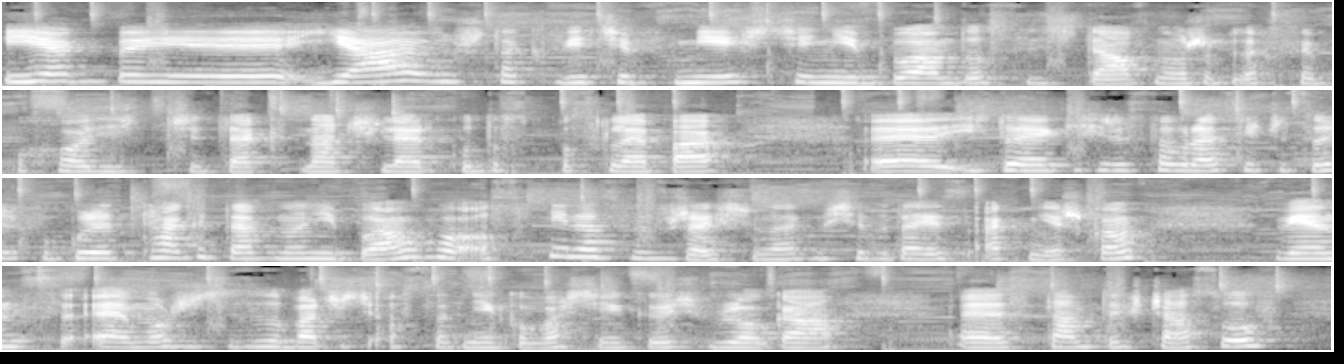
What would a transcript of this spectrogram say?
I jakby ja już tak wiecie w mieście nie byłam dosyć dawno, żeby tak sobie pochodzić, czy tak na chillerku do, po sklepach, e, iść do jakiejś restauracji czy coś, w ogóle tak dawno nie byłam, chyba ostatni raz we wrześniu, tak mi się wydaje z Agnieszką, więc e, możecie zobaczyć ostatniego właśnie jakiegoś vloga e, z tamtych czasów.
